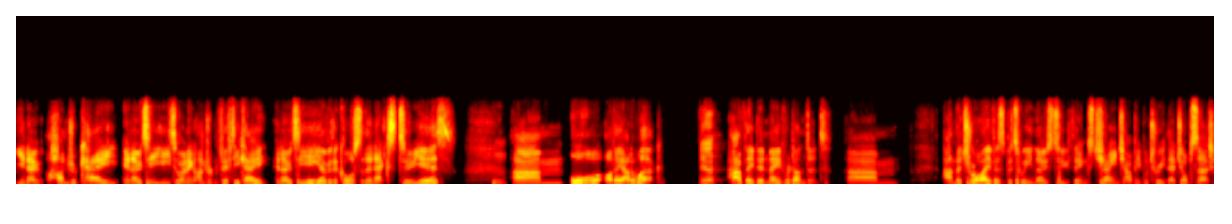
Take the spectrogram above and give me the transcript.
you know, 100k in OTE to earning 150k in OTE over the course of the next two years? Mm. Um, or are they out of work? Yeah, have they been made redundant? Um, and the drivers between those two things change how people treat their job search,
